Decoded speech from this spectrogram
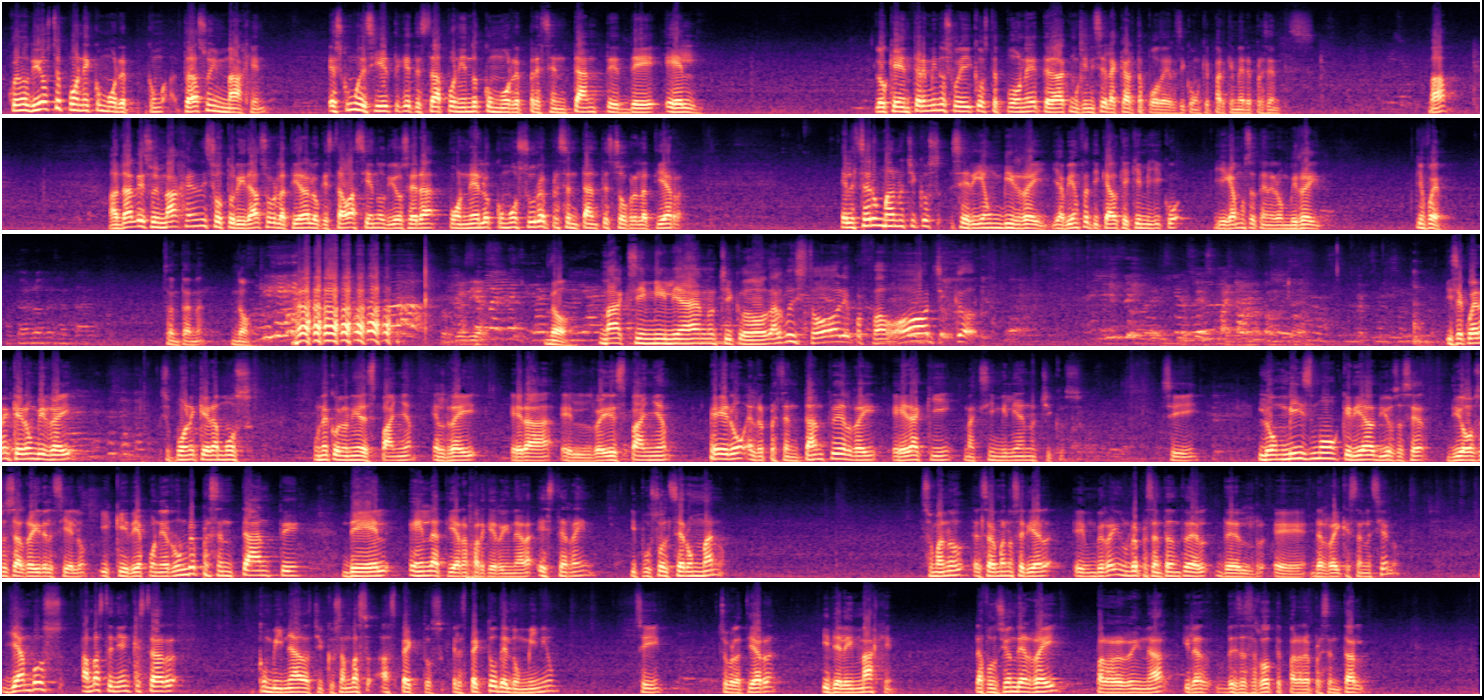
Cuando Dios te pone como, como, te da su imagen, es como decirte que te está poniendo como representante de Él. Lo que en términos jurídicos te pone, te da como quien dice la carta poder, así como que para que me representes. ¿Va? A darle su imagen y su autoridad sobre la tierra, lo que estaba haciendo Dios era ponerlo como su representante sobre la tierra. El ser humano, chicos, sería un virrey. Y habían platicado que aquí en México llegamos a tener un virrey. ¿Quién fue? Santana. No. no. Maximiliano, chicos. Algo de historia, por favor, chicos. ¿Y se acuerdan que era un virrey? Supone que éramos una colonia de España. El rey era el rey de España, pero el representante del rey era aquí Maximiliano, chicos. ¿Sí? Lo mismo quería Dios hacer. Dios es el rey del cielo y quería poner un representante de él en la tierra para que reinara este reino y puso el ser humano. Su humano el ser humano sería un virrey, un representante del, eh, del, rey que está en el cielo. Y ambos, ambas tenían que estar combinadas, chicos, ambos aspectos. El aspecto del dominio ¿sí? Sobre la tierra y de la imagen. La función de rey para reinar y la de sacerdote para representarlo.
